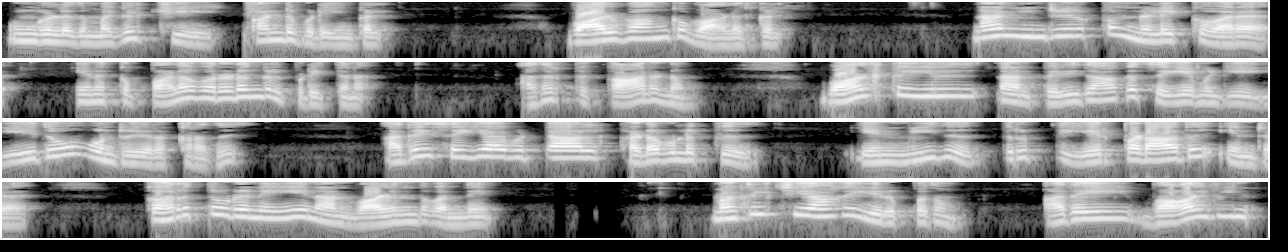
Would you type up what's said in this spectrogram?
உங்களது மகிழ்ச்சியை கண்டுபிடியுங்கள். வாழ்வாங்கு வாழுங்கள். நான் இன்றிருக்கும் நிலைக்கு வர எனக்கு பல வருடங்கள் பிடித்தன. அதற்கு காரணம் வாழ்க்கையில் நான் பெரிதாக செய்ய வேண்டிய ஏதோ ஒன்று இருக்கிறது. அதை செய்யாவிட்டால் கடவுளுக்கு என் மீது திருப்தி ஏற்படாது என்ற கருத்துடனேயே நான் வாழ்ந்து வந்தேன். மகிழ்ச்சியாக இருப்பதும் அதை வாழ்வின்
